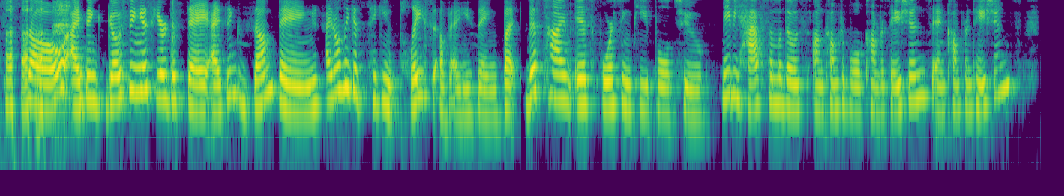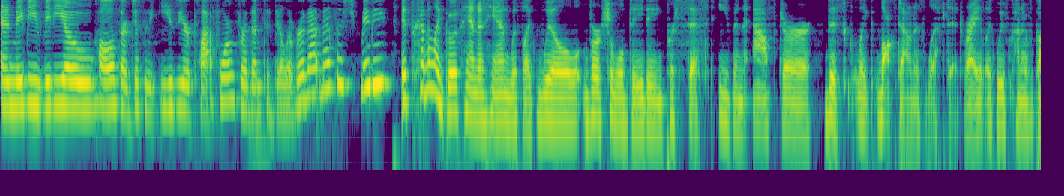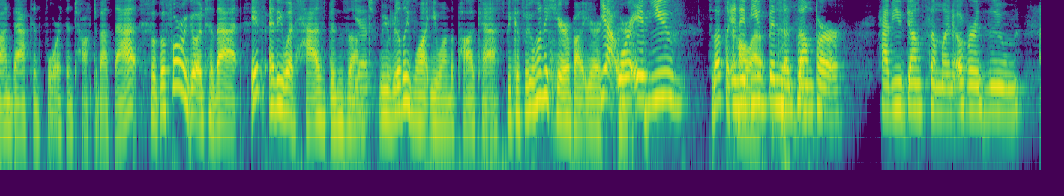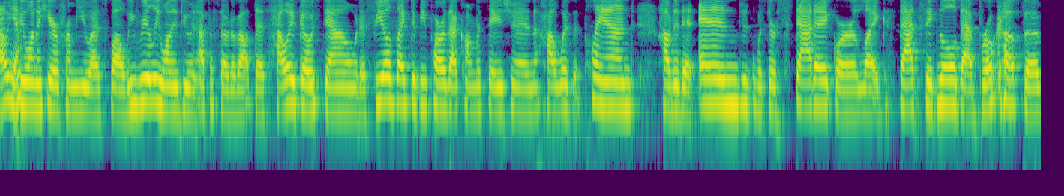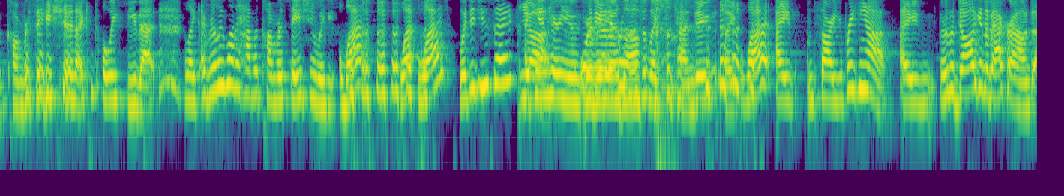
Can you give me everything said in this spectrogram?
so I think ghosting is here to stay. I think zumping. I don't think it's taking place of anything, but this time is forcing people to maybe have some of those uncomfortable conversations and confrontations. And maybe video calls are just an easier platform for them to deliver that message, maybe. It's kind of like goes hand in hand with like, will virtual dating persist even after this like lockdown is lifted, right? Like we've kind of gone back and forth and talked about that. But before we go into that, if anyone has been zumped, yes, we really want you on the podcast because we want to hear about your experience. Yeah, or if you've so that's a and if you've been the zumper have you dumped someone over Zoom Oh, yeah. We want to hear from you as well. We really want to do an episode about this how it goes down, what it feels like to be part of that conversation. How was it planned? How did it end? Was there static or like bad signal that broke up the conversation? I can totally see that. Like, I really want to have a conversation with you. What? what? What? What did you say? Yeah. I can't hear you. Or Your the other person's off. just like pretending. like, what? I, I'm sorry, you're breaking up. I, there's a dog in the background.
